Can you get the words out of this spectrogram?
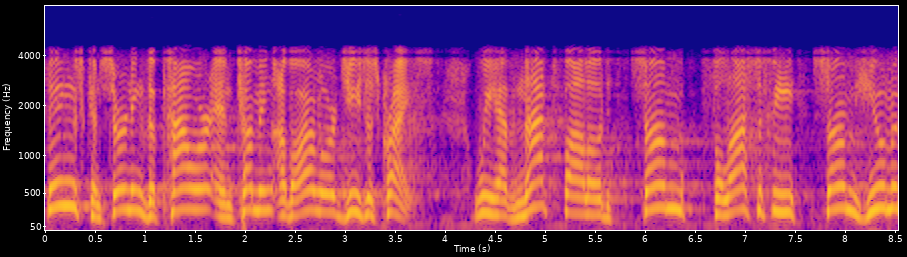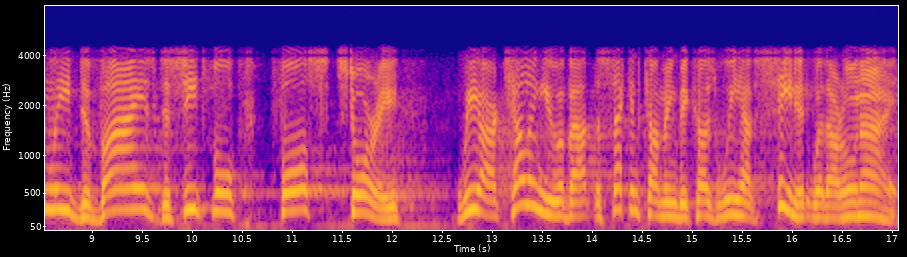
things concerning the power and coming of our Lord Jesus Christ, we have not followed some philosophy, some humanly devised, deceitful, false story. We are telling you about the second coming because we have seen it with our own eyes.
